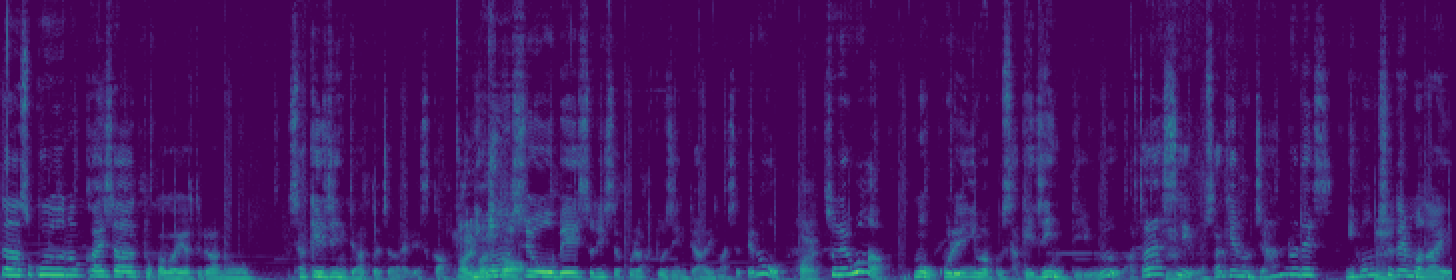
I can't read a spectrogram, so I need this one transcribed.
だからそこの会社とかがやってるあの酒ジンってあったじゃないですか。ありました日本酒をベースにしたクラフトジンってありましたけど、はい。それはもうこれ曰く酒ジンっていう新しいお酒のジャンルです。日本酒でもない、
